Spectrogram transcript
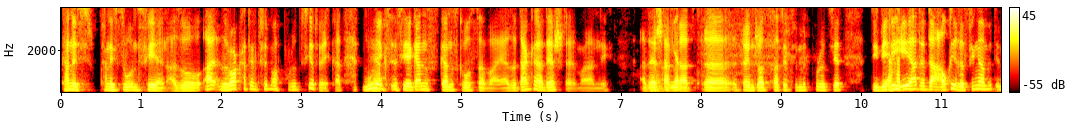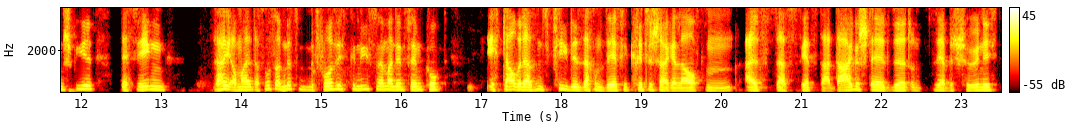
kann ich, kann ich so empfehlen. Also, ah, The Rock hat den Film auch produziert, höre ich gerade. Moonix ja. ist hier ganz, ganz groß dabei. Also danke an der Stelle mal an dich. Also er schreibt ja. gerade, äh, Dwayne Johnson hat den Film mitproduziert. Die WWE ja, hatte da auch ihre Finger mit im Spiel. Deswegen sage ich auch mal, das muss man ein bisschen mit Vorsicht genießen, wenn man den Film guckt ich glaube, da sind viele Sachen sehr viel kritischer gelaufen, als das jetzt da dargestellt wird und sehr beschönigt.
